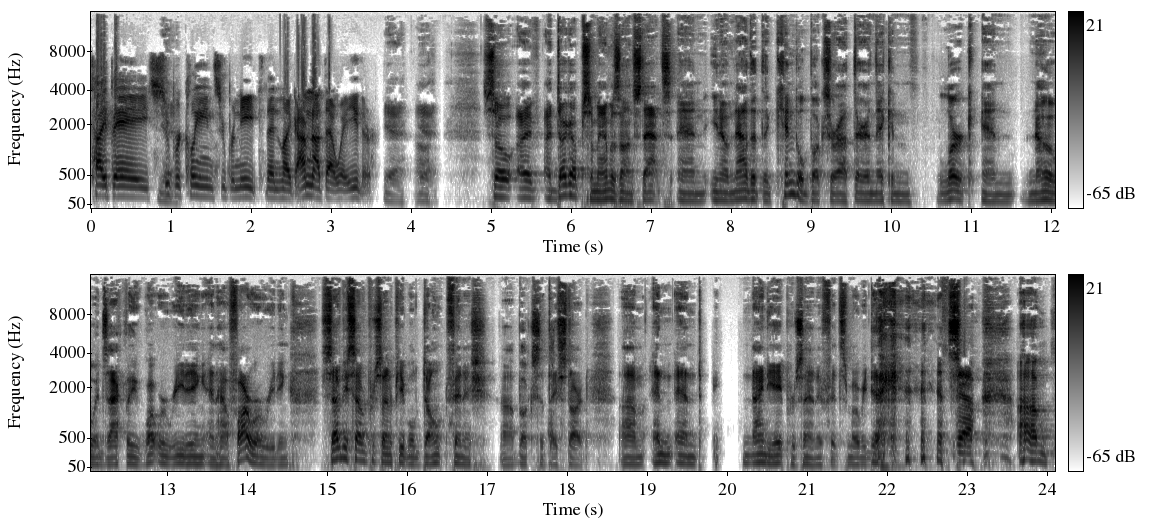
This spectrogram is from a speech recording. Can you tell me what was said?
type A, super yeah. clean, super neat, then like I'm not that way either. Yeah. Oh. Yeah. So I I dug up some Amazon stats and you know now that the Kindle books are out there and they can lurk and know exactly what we're reading and how far we're reading, 77% of people don't finish uh, books that they start. Um, and, and 98% if it's Moby Dick. so, yeah. Um,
